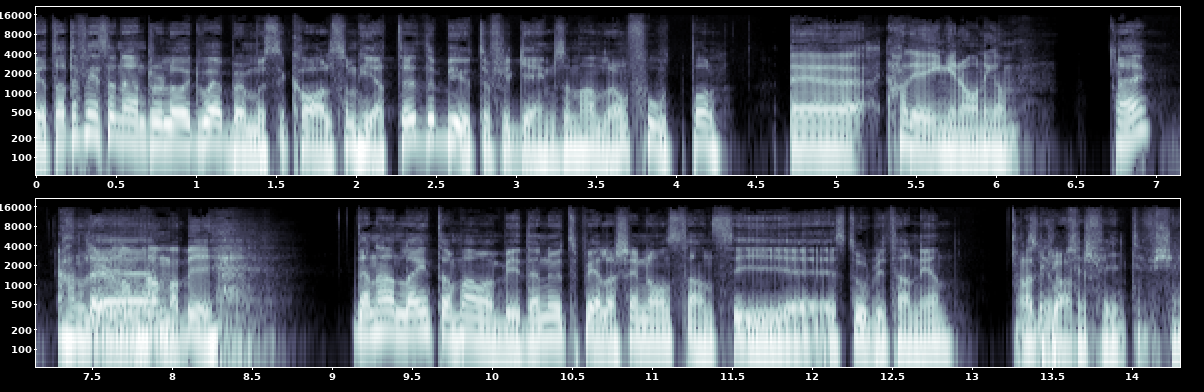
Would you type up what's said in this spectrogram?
Vet du att det finns en Andrew Lloyd Webber-musikal som heter The Beautiful Game som handlar om fotboll? Eh, hade jag ingen aning om. Nej, Handlar den om Eh, Hammarby? den handlar inte om Hammarby. Den utspelar sig någonstans i eh, Storbritannien. Ja, det är också fint i och för sig.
